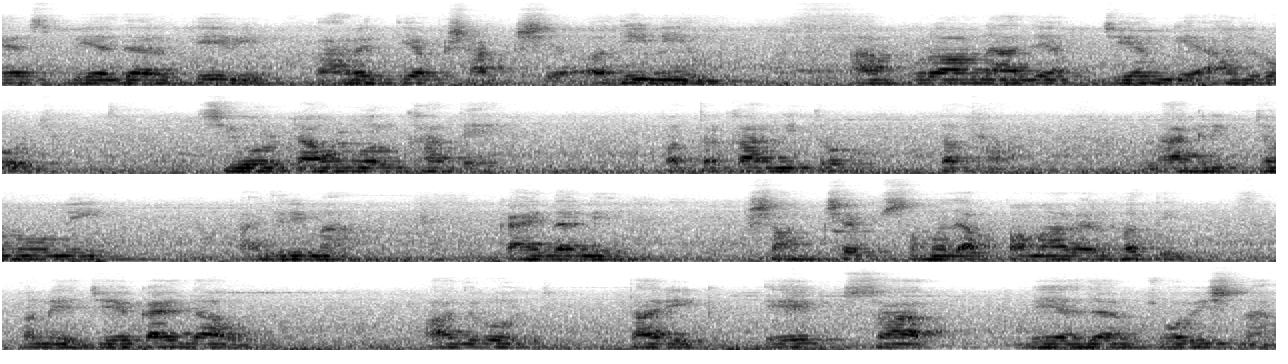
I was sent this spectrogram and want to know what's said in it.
એસ બે હજાર ત્રેવીસ ભારતીય સાક્ષ્ય અધિનિયમ. આ પુરાવાના આજે જે અંગે આજરોજ સિયોર ટાઉન હોલ ખાતે પત્રકાર મિત્રો તથા નાગરિકજનોની હાજરીમાં કાયદાની સંક્ષેપ સમજ આપવામાં આવેલ હતી અને જે કાયદાઓ આજરોજ તારીખ એક સાત બે હજાર ચોવીસના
